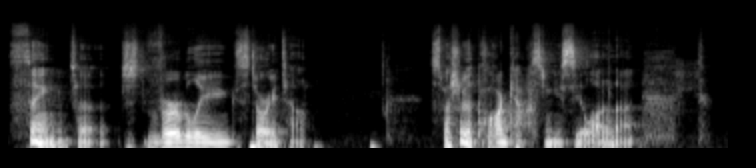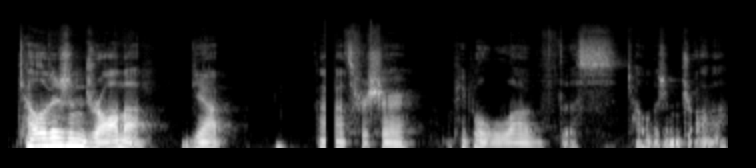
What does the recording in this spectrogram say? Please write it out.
thing to just verbally storytell. Especially with podcasting, you see a lot of that. Television drama, yeah, that's for sure. People love this television drama.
